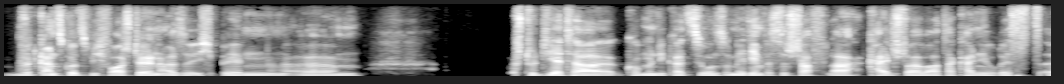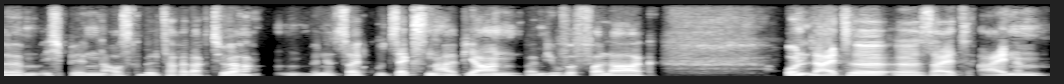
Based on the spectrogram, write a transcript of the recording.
würde ganz kurz mich vorstellen. Also ich bin ähm, studierter Kommunikations- und Medienwissenschaftler, kein Steuerberater, kein Jurist. Ähm, ich bin ausgebildeter Redakteur, bin jetzt seit gut sechseinhalb Jahren beim Juve Verlag und leite äh, seit einem,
